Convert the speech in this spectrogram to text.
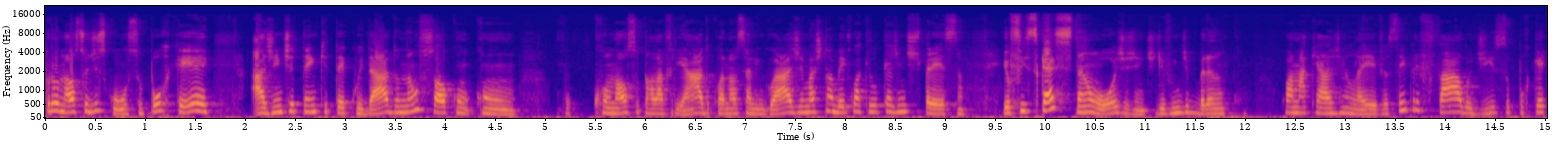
para o nosso discurso, porque a gente tem que ter cuidado não só com, com, com o nosso palavreado, com a nossa linguagem, mas também com aquilo que a gente expressa. Eu fiz questão hoje, gente, de vir de branco com a maquiagem leve. Eu sempre falo disso porque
